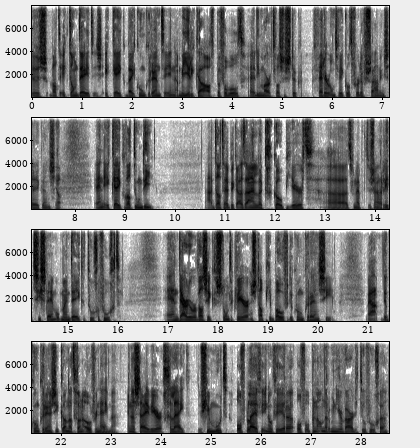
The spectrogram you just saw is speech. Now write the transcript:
Dus wat ik dan deed, is ik keek bij concurrenten in Amerika af bijvoorbeeld. Die markt was een stuk verder ontwikkeld voor de verzadigingstekens. Ja. En ik keek, wat doen die? Nou, dat heb ik uiteindelijk gekopieerd. Uh, toen heb ik dus een ritssysteem op mijn deken toegevoegd. En daardoor was ik, stond ik weer een stapje boven de concurrentie. Maar ja, de concurrentie kan dat gewoon overnemen. En dan sta je weer gelijk. Dus je moet of blijven innoveren of op een andere manier waarde toevoegen.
